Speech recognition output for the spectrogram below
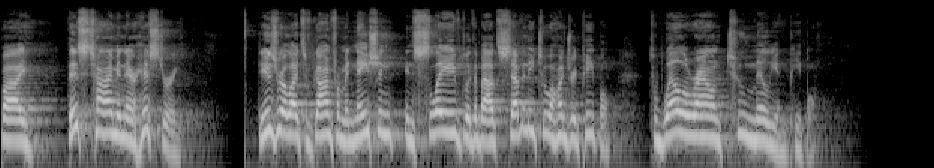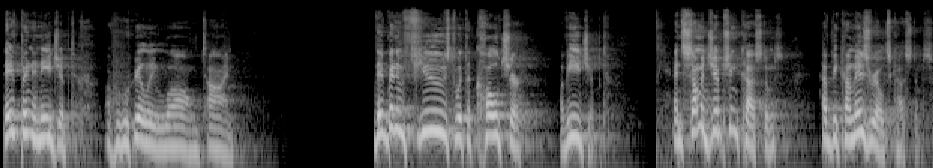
By this time in their history, the Israelites have gone from a nation enslaved with about 70 to 100 people to well around 2 million people. They've been in Egypt a really long time. They've been infused with the culture of Egypt. And some Egyptian customs have become Israel's customs.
